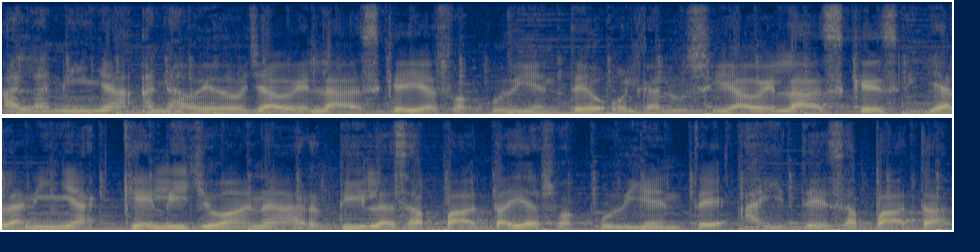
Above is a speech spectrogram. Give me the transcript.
a la niña Ana Bedoya Velázquez y a su acudiente Olga Lucía Velázquez, y a la niña Kelly Joana Ardila Zapata y a su acudiente Aide Zapata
